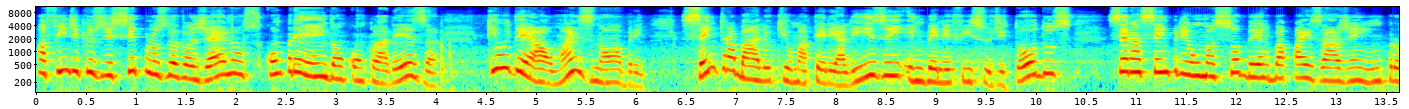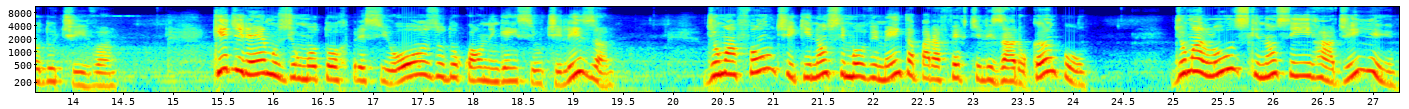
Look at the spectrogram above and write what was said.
a fim de que os discípulos do Evangelho compreendam com clareza que o ideal mais nobre, sem trabalho que o materialize em benefício de todos, será sempre uma soberba paisagem improdutiva. Que diremos de um motor precioso do qual ninguém se utiliza? De uma fonte que não se movimenta para fertilizar o campo? De uma luz que não se irradie?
